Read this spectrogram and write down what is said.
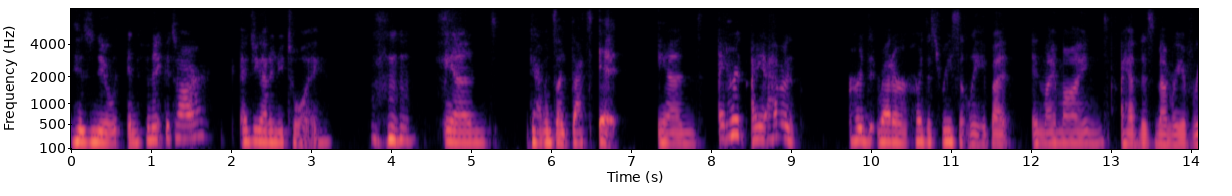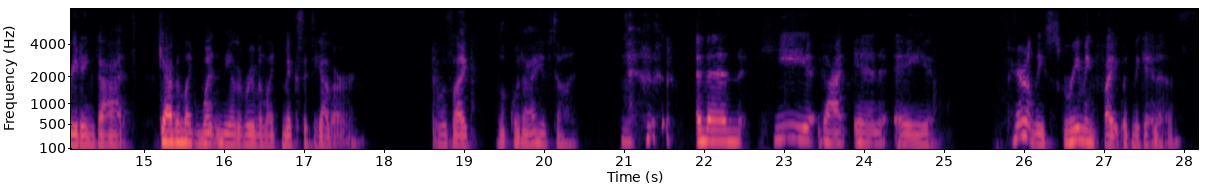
his new Infinite guitar. Edge got a new toy. And Gavin's like, that's it. And I'd heard, I haven't heard, read or heard this recently, but in my mind, I have this memory of reading that Gavin like went in the other room and like mixed it together and was like, look what I have done. And then he got in a apparently screaming fight with McGuinness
